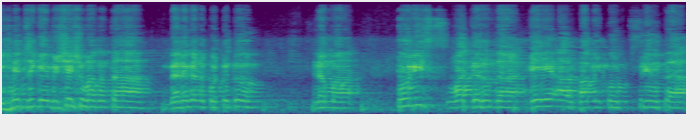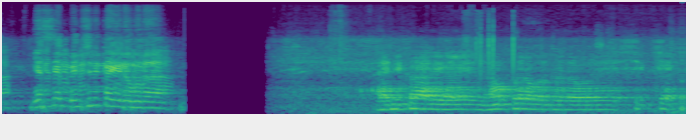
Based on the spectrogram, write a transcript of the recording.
ಈ ಹೆಜ್ಜೆಗೆ ವಿಶೇಷವಾದಂತಹ ಮೆರುಗನ್ನು ಕೊಟ್ಟಿದ್ದು ನಮ್ಮ ಪೊಲೀಸ್ ವಾದ್ಯರಿಂದ ಆರ್ ಬಾಗಲಕೋಟ್ ಶ್ರೀಯುತ ಎಸ್ ಎಂ ಮೆಣಸಿನಕಾಯಿರವರ ಅಧಿಕಾರಿಗಳೇ, ನೌಕರ ವರ್ಗದವರೇ, ಶಿಕ್ಷಕ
